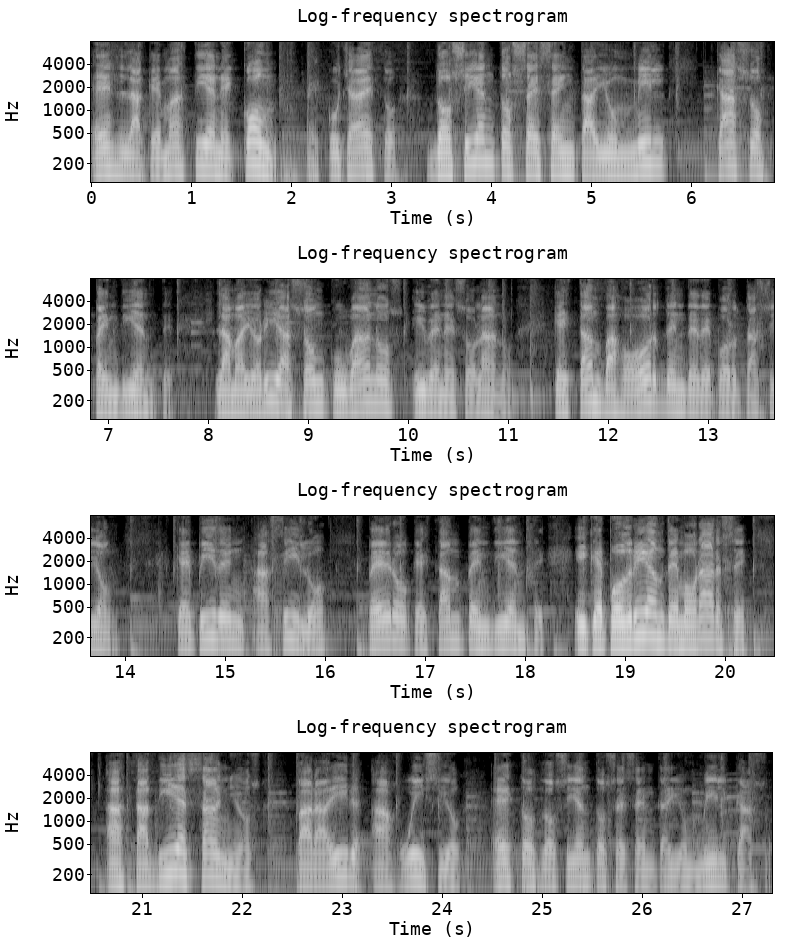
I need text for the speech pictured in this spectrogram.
es la que más tiene con, escucha esto, 261 mil casos pendientes. La mayoría son cubanos y venezolanos que están bajo orden de deportación, que piden asilo, pero que están pendientes y que podrían demorarse hasta 10 años para ir a juicio estos 261 mil casos.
